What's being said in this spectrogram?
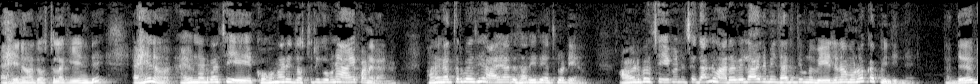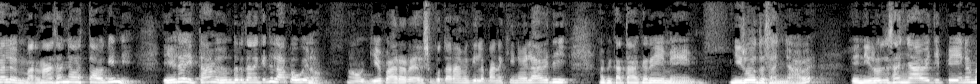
ඇහෙනවා දොස්තරලා කියන්නේ ඇහෙනවා ඇහුණාට පස්සේ ඒ කොහොම හරි දොස්තර කිව්වම ආයෙ පණ ගන්නවා පණ ගත්තට පස්සේ ආය ආර ශරීරය ඇතුළට එනවා. ආවට පස්සේ ඒ මනස දන්නවා අර වෙලාවේදී මේ ශරීරය තිබුණ වේදනාව මොනවත් විඳින්නේ නැහැ. තද බල මරණාසන්න අවස්ථාවක ඉන්නේ. ඒ වෙලාවේ ඊටාම සුන්දර තැනකින්ද ලාපව් වෙනවා. මම ගිය පාර අර සුබතරාම කියලා බණ කියන වෙලාවේදී අපි කතා කරේ මේ නිරෝධ සංඥාව. ඒ නිරෝධ සංඥාවේදී පේනම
